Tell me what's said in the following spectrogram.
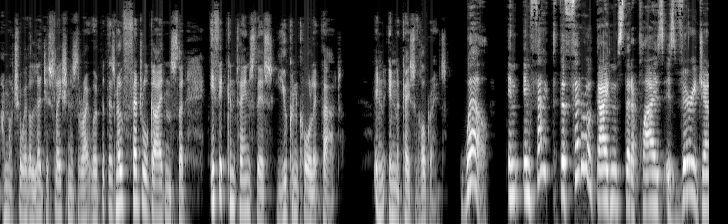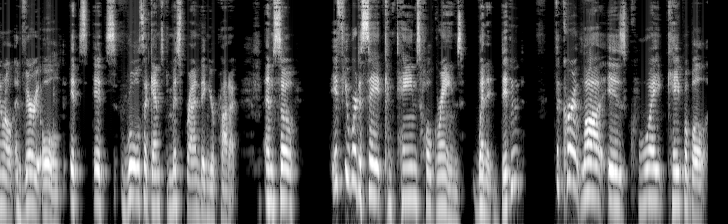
I'm not sure whether legislation is the right word, but there's no federal guidance that if it contains this, you can call it that in, in the case of whole grains? Well, in, in fact, the federal guidance that applies is very general and very old. It's, it's rules against misbranding your product. And so if you were to say it contains whole grains when it didn't, the current law is quite capable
